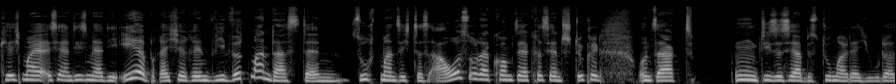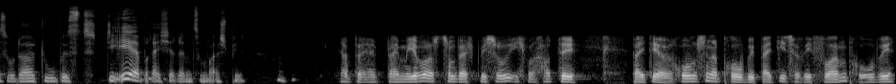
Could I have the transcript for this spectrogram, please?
Kirchmeier ist ja in diesem Jahr die Ehebrecherin. Wie wird man das denn? Sucht man sich das aus oder kommt der Christian Stückel und sagt, dieses Jahr bist du mal der Judas oder du bist die Ehebrecherin zum Beispiel? Ja, bei, bei mir war es zum Beispiel so, ich hatte bei der Rosener Probe, bei dieser Reformprobe,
